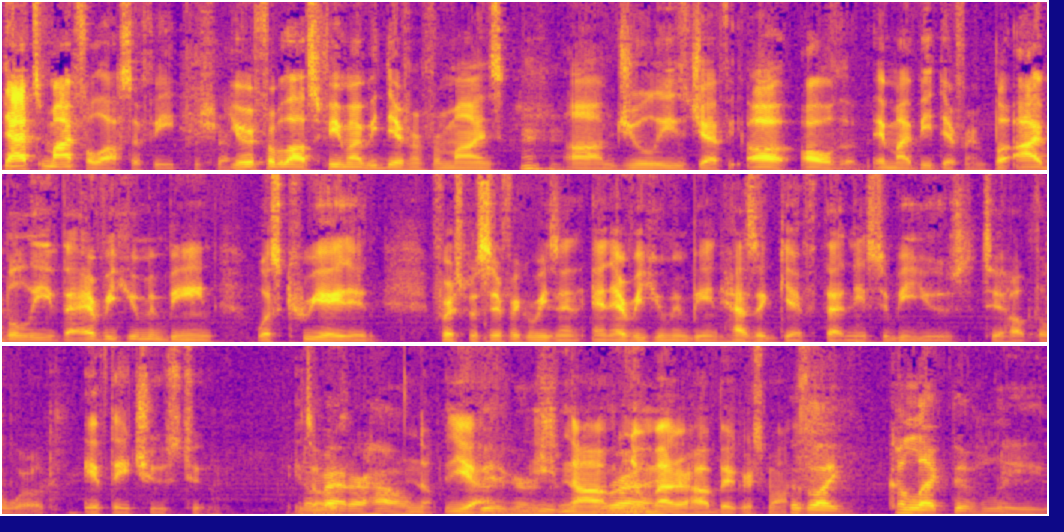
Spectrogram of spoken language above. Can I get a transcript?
That's my philosophy. Sure. Your philosophy might be different from mine's Mhm. um, Julie's, Jeffy, all, all of them. It might be different, but I believe that every human being was created for a specific reason, and every human being has a gift that needs to be used to help the world if they choose to. no always- matter how no, yeah, big or y- small. no, no matter how big or small. because like collectively,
